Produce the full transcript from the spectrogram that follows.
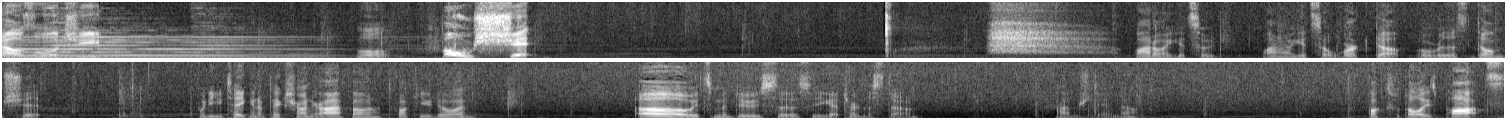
That was a little cheap. A little. Oh shit! Why do I get so why do I get so worked up over this dumb shit? What are you taking a picture on your iPhone? What the fuck are you doing? Oh, it's Medusa, so you got turned to stone. I understand now. What the fuck's with all these pots?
